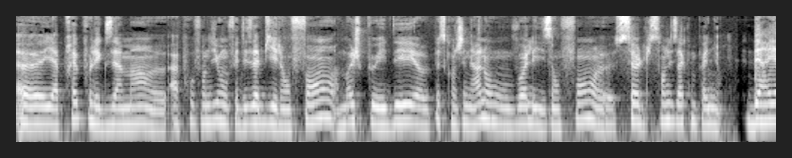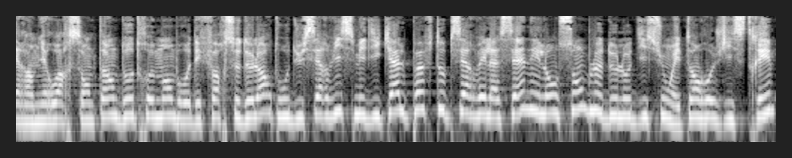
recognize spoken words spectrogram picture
Euh, et après, pour l'examen approfondi, on fait déshabiller l'enfant. Moi, je peux aider parce qu'en général, on voit les enfants seuls, sans les accompagnants. Derrière un miroir sans teint, d'autres membres des forces de l'ordre ou du service médical peuvent observer la scène et l'ensemble de l'audition est enregistré.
